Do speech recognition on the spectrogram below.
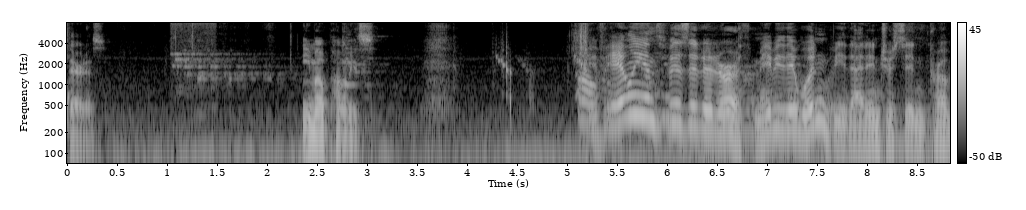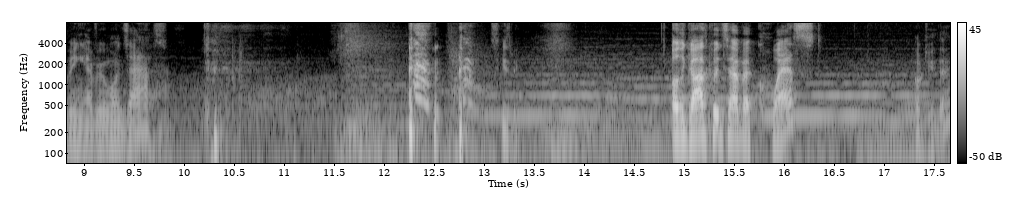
There it is. Emo ponies. If aliens visited Earth, maybe they wouldn't be that interested in probing everyone's ass. Excuse me. Oh, the Goth Kids have a quest? Oh, do they?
